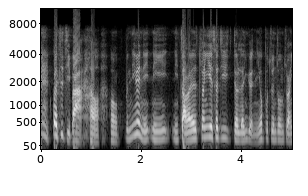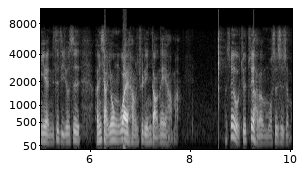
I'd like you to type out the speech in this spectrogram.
怪自己吧，哈哦，因为你你你找来专业设计的人员，你又不尊重专业，你自己就是很想用外行去领导内行嘛。所以我觉得最好的模式是什么？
